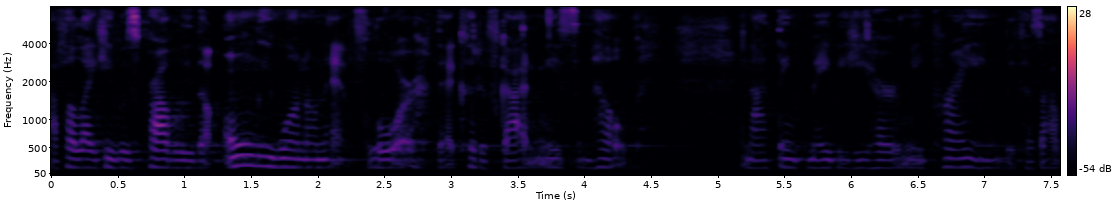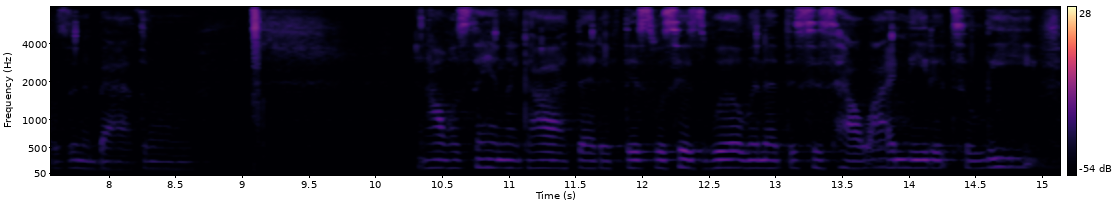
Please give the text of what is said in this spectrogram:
I felt like he was probably the only one on that floor that could have gotten me some help. And I think maybe he heard me praying because I was in a bathroom. And I was saying to God that if this was His will and that this is how I needed to leave,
